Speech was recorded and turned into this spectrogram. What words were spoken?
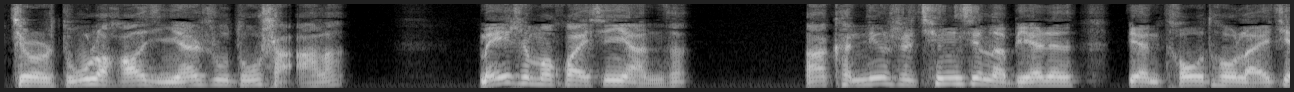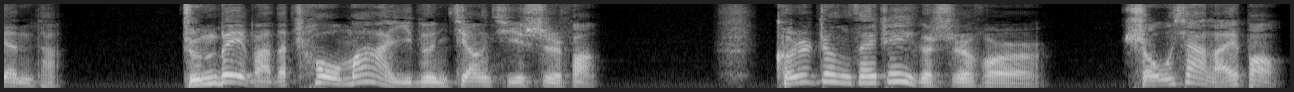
就是读了好几年书，读傻了，没什么坏心眼子，啊，肯定是轻信了别人，便偷偷来见他。准备把他臭骂一顿，将其释放。可是正在这个时候，手下来报，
